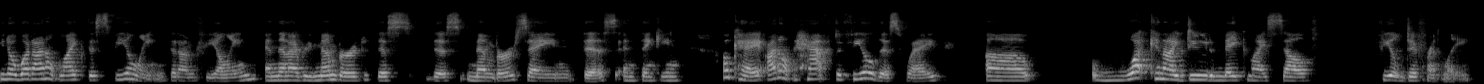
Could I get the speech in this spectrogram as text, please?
you know what, I don't like this feeling that I'm feeling. And then I remembered this this member saying this and thinking, okay, I don't have to feel this way. Uh, what can I do to make myself feel differently?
